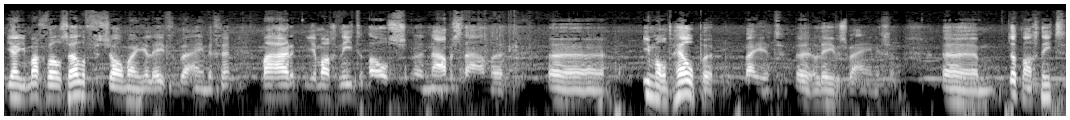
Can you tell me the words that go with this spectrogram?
Ja, je mag wel zelf zomaar je leven beëindigen. Maar je mag niet als uh, nabestaande iemand helpen bij het levensbeëindigen. Ehm, dat mag niet.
